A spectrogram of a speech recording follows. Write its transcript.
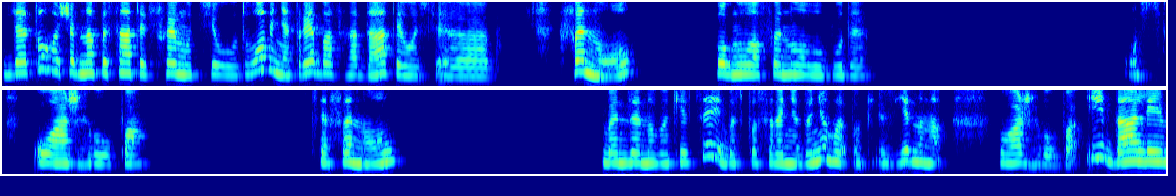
Для того, щоб написати схему цього утворення, треба згадати ось е, фенол. Формула фенолу буде ось OH група. Це фенол. Бензенове кільце і безпосередньо до нього з'єднана OH група. І далі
